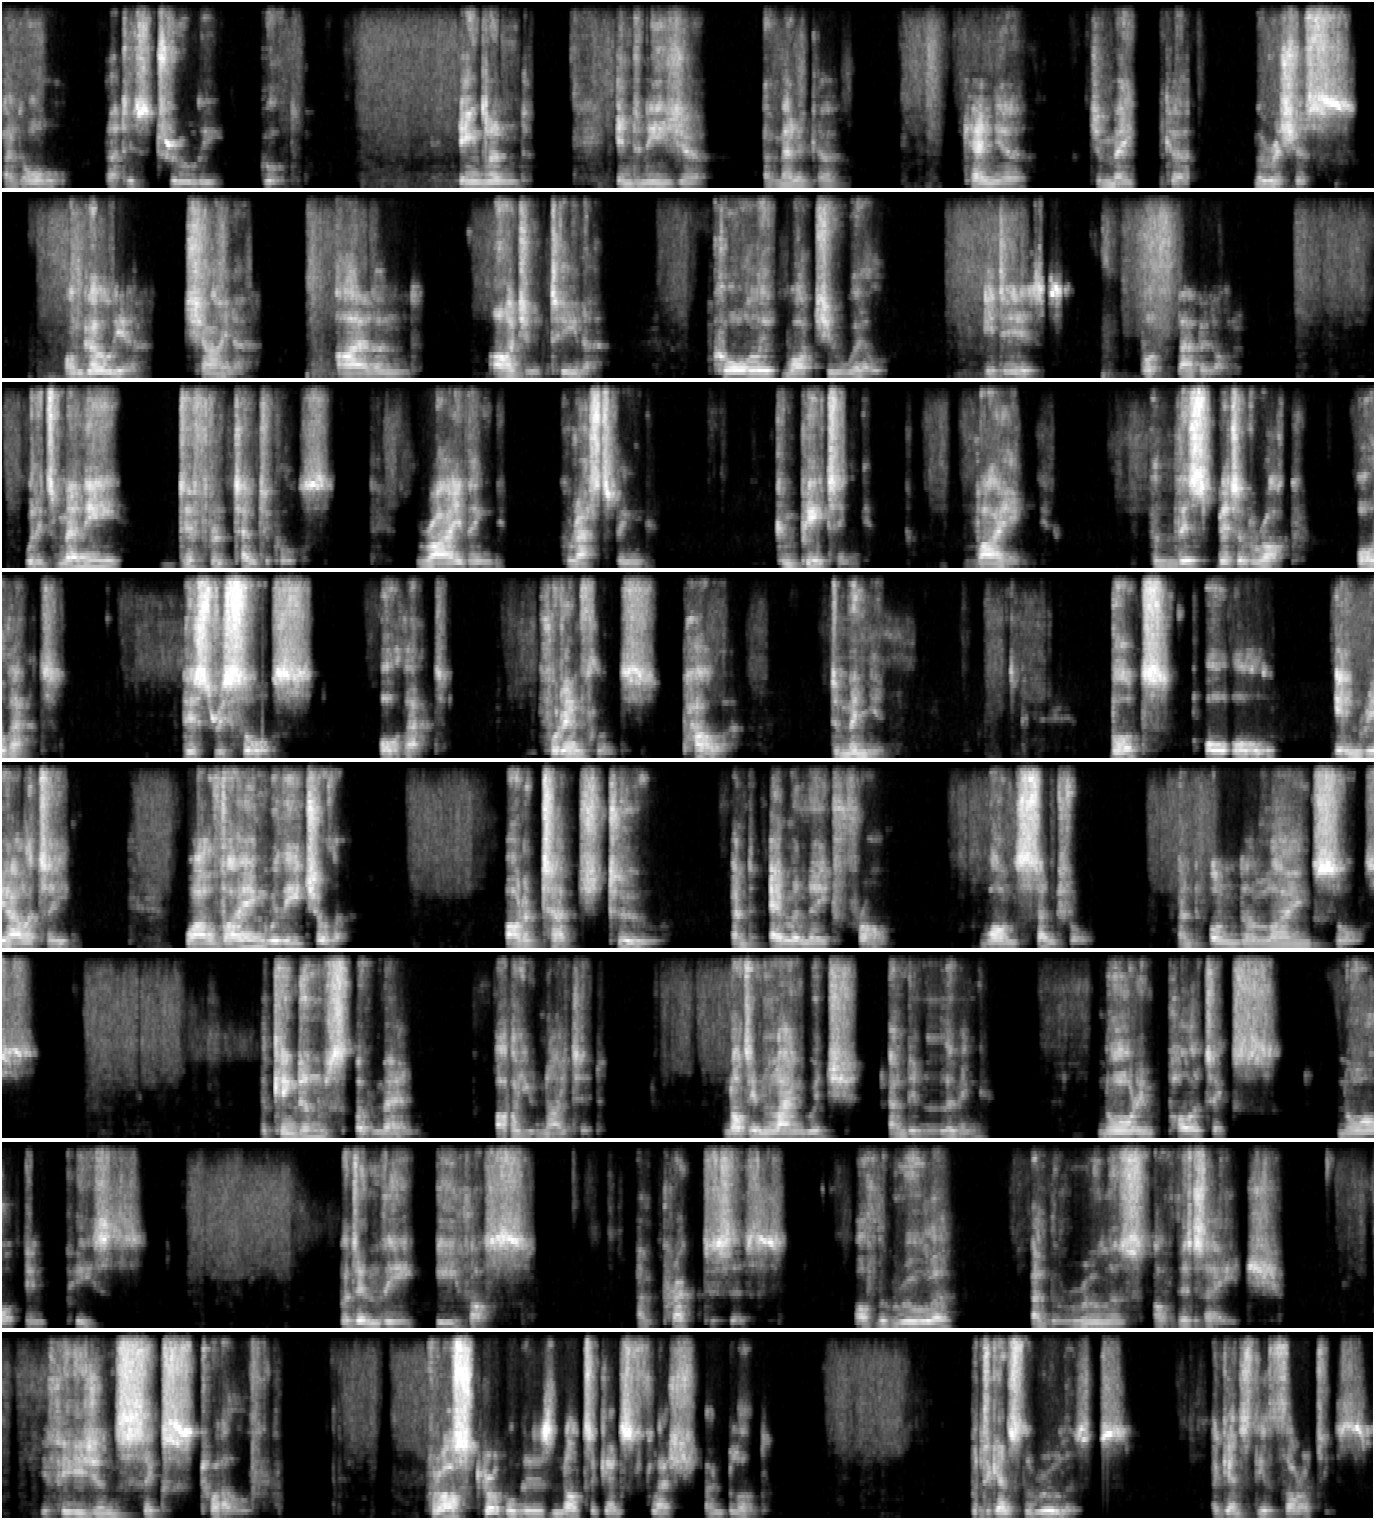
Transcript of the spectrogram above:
and all that is truly good. England, Indonesia, America, Kenya, Jamaica, Mauritius, Mongolia, China, Ireland, Argentina. Call it what you will. It is but Babylon. With its many different tentacles, writhing, grasping, competing, vying for this bit of rock or that, this resource or that, for influence, power, dominion. But all in reality, while vying with each other, are attached to and emanate from one central and underlying source. The kingdoms of men are united, not in language and in living, nor in politics, nor in peace, but in the ethos and practices of the ruler and the rulers of this age. Ephesians 6:12 For our struggle is not against flesh and blood but against the rulers against the authorities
